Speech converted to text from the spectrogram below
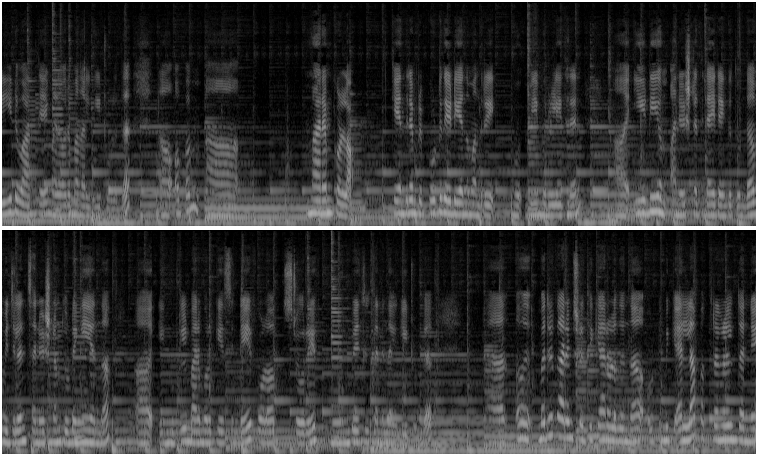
ലീഡ് വാർത്തയായി മനോരമ നൽകിയിട്ടുള്ളത്. ഒപ്പം മരം കൊള്ള കേന്ദ്രം റിപ്പോർട്ട് തേടിയെന്ന് മന്ത്രി വി മുരളീധരൻ. ഇ ഡിയും അന്വേഷണത്തിനായി രംഗത്തുണ്ട്. വിജിലൻസ് അന്വേഷണം തുടങ്ങിയെന്ന് ഈ മുട്ടിൽ മരമുറി കേസിന്റെ ഫോളോ അപ്പ് സ്റ്റോറി മുൻ പേജിൽ തന്നെ നൽകിയിട്ടുണ്ട്. മറ്റൊരു കാര്യം ശ്രദ്ധിക്കാനുള്ളത് ഇന്ന് ഒട്ടുമിക്ക എല്ലാ പത്രങ്ങളിലും തന്നെ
